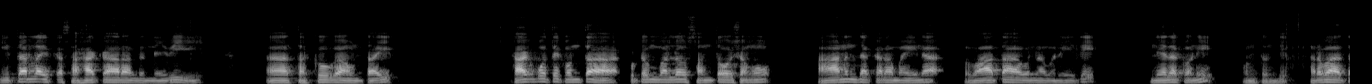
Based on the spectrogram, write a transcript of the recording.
ఇతరుల యొక్క సహకారాలు అనేవి తక్కువగా ఉంటాయి. కాకపోతే కొంత కుటుంబంలో సంతోషము ఆనందకరమైన వాతావరణం అనేది నెలకొని ఉంటుంది. తర్వాత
